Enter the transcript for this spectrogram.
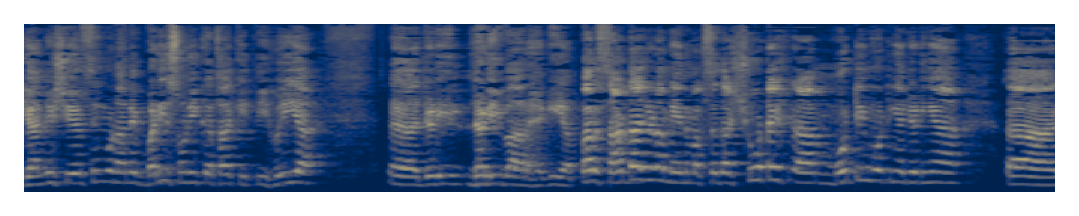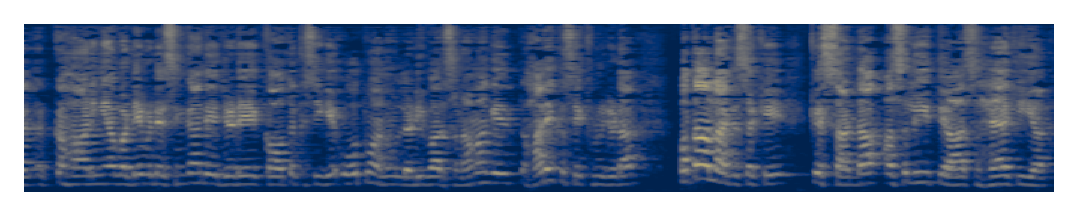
ਗਿਆਨੀ ਸ਼ੇਰ ਸਿੰਘ ਉਹਨਾਂ ਨੇ ਬੜੀ ਸੋਹਣੀ ਕਥਾ ਕੀਤੀ ਹੋਈ ਆ ਜਿਹੜੀ ਲੜੀਵਾਰ ਹੈਗੀ ਆ। ਪਰ ਸਾਡਾ ਜਿਹੜਾ ਮੇਨ ਮਕਸਦ ਆ, ਛੋਟੇ ਮੋਟੀ ਮੋਟੀਆਂ ਜਿਹੜੀਆਂ ਕਹਾਣੀਆਂ ਵੱਡੇ ਵੱਡੇ ਸਿੰਘਾਂ ਦੇ ਜਿਹੜੇ ਕੌਤਕ ਸੀਗੇ, ਉਹ ਤੁਹਾਨੂੰ ਲੜੀਵਾਰ ਸੁਣਾਵਾਂਗੇ। ਹਰ ਇੱਕ ਸਿੱਖ ਨੂੰ ਜਿਹੜਾ ਪਤਾ ਲੱਗ ਸਕੇ ਕਿ ਸਾਡਾ ਅਸਲੀ ਇਤਿਹਾਸ ਹੈ ਕੀ ਆ।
